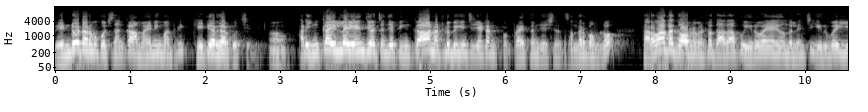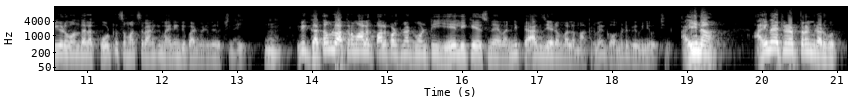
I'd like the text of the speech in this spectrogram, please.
రెండో టర్మ్కి వచ్చినాక ఆ మైనింగ్ మంత్రి కేటీఆర్ గారికి వచ్చింది. అరే ఇంకా ఇల్లు ఏం చేయొచ్చు అని చెప్పి ఇంకా నట్లు బిగించి చేయడానికి ప్ర- ప్రయత్నం చేసిన సందర్భంలో తర్వాత గవర్నమెంట్లో దాదాపు ఇరవై ఐదు వందల నుంచి ఇరవై ఏడు వందల కోట్లు సంవత్సరానికి మైనింగ్ డిపార్ట్మెంట్ మీద వచ్చినాయి. ఇవి గతంలో అక్రమాలకు పాల్పడుతున్నటువంటి ఏ లీకేజ్ ఉన్నాయో అవన్నీ ప్యాక్ చేయడం వల్ల మాత్రమే గవర్నమెంట్కి రెవెన్యూ వచ్చింది. అయినా అయినా ఎట్లా నడుపుతారని మీరు అడుగుతారు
